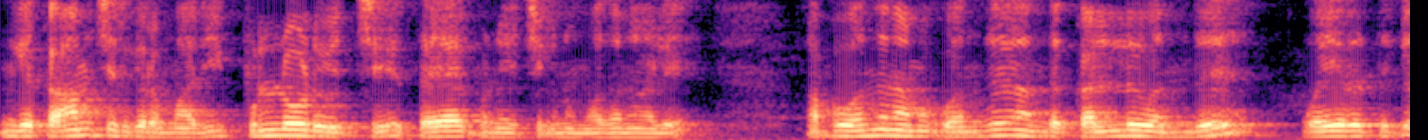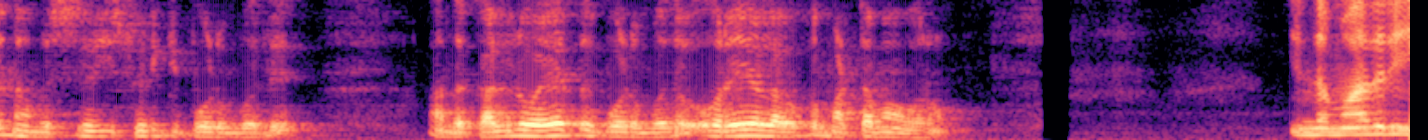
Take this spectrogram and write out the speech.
இங்கே காமிச்சிருக்கிற மாதிரி புல்லோடு வச்சு தயார் பண்ணி வச்சுக்கணும் முத நாளே. அப்போ வந்து நமக்கு வந்து அந்த கல் வந்து உயரத்துக்கு நம்ம சுரு சுருக்கி போடும்போது அந்த கல் உயரத்துக்கு போடும்போது ஒரே அளவுக்கு மட்டமாக வரும். இந்த மாதிரி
